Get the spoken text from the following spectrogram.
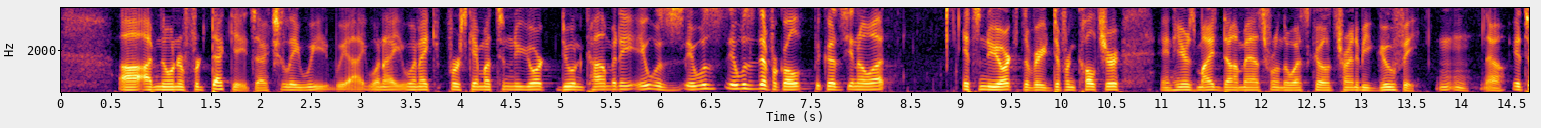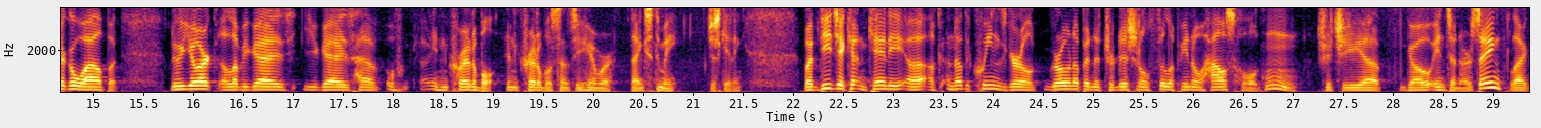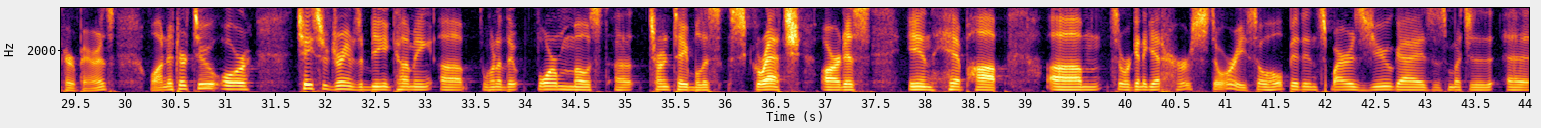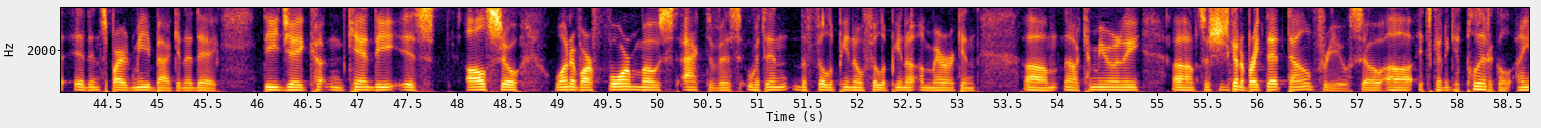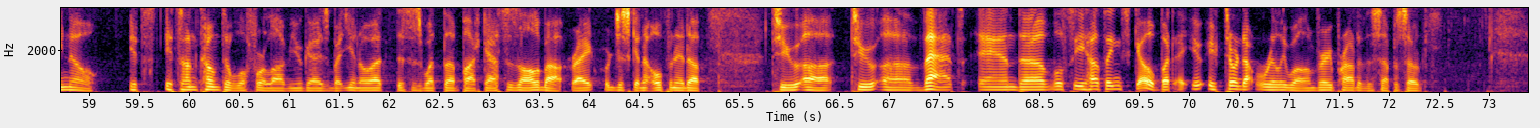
Uh, I've known her for decades. Actually, we, we I, when I when I first came out to New York doing comedy, it was it was it was difficult because you know what, it's New York. It's a very different culture, and here's my dumbass from the West Coast trying to be goofy. Mm-mm, no, it took a while, but New York, I love you guys. You guys have incredible, incredible sense of humor. Thanks to me. Just kidding. But DJ Kuttin Kandi, uh, another Queens girl, growing up in a traditional Filipino household. Hmm, should she uh, go into nursing like her parents wanted her to, or chase her dreams of becoming uh, one of the foremost uh, turntablist scratch artists in hip hop? Um, so we're gonna get her story. So hope it inspires you guys as much as uh, it inspired me back in the day. DJ Kuttin Kandi is also one of our foremost activists within the Filipino Filipino American um, uh, community. Uh, so she's going to break that down for you. So uh, it's going to get political. I know it's it's uncomfortable for a lot of you guys, but you know what? This is what the podcast is all about, right? We're just going to open it up to uh, to uh, that, and uh, we'll see how things go. But it, it turned out really well. I'm very proud of this episode.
